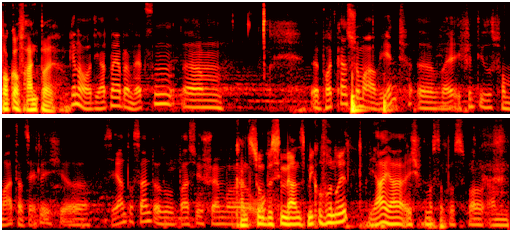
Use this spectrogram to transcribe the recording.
Bock auf Handball. Genau, die hat man ja beim letzten ähm, äh, Podcast schon mal erwähnt, äh, weil ich finde dieses Format tatsächlich äh, sehr interessant. Also Basti scheinbar. Kannst du ein bisschen mehr ans Mikrofon reden? Ja, ja, ich musste bloß mal, ähm,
